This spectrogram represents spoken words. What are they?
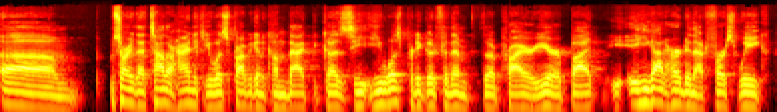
um, sorry, that Tyler Heinicke was probably going to come back because he he was pretty good for them the prior year, but he got hurt in that first week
